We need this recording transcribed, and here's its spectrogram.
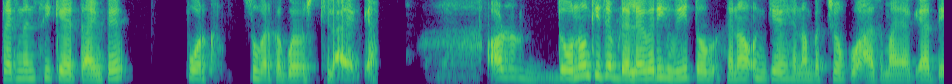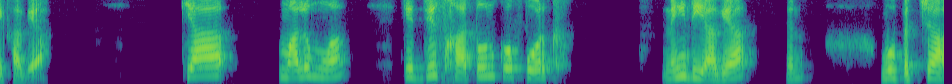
پریگننسی کے ٹائم پہ پورک سور کا گوشت کھلایا گیا۔ اور دونوں کی جب ڈیلیوری ہوئی تو ہے نا، ان کے ہے نا بچوں کو آزمایا گیا، دیکھا گیا۔ کیا معلوم ہوا کہ جس خاتون کو پورک نہیں دیا گیا، ہے نا؟ وہ بچہ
